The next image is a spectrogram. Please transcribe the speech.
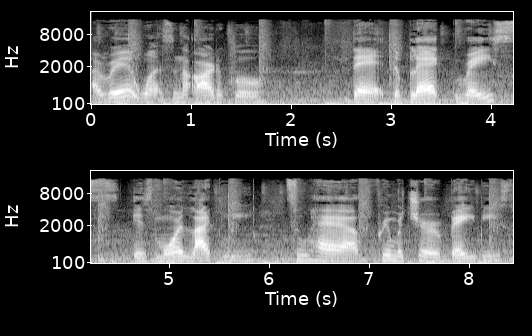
I read once in an article that the black race is more likely to have premature babies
